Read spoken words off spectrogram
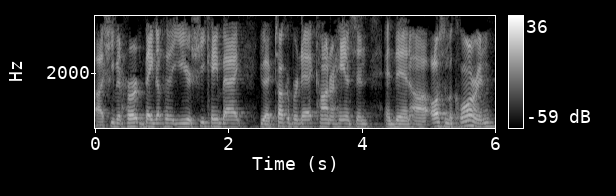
Uh, she'd been hurt and banged up for the year. She came back. You had Tucker Burnett, Connor Hansen, and then uh, Austin McLaurin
